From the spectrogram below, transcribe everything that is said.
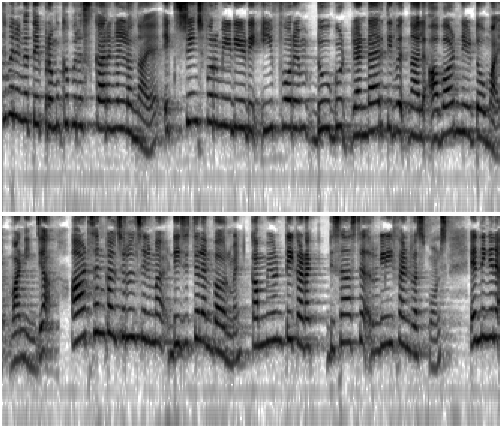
മാധ്യമരംഗത്തെ പ്രമുഖ പുരസ്കാരങ്ങളിലൊന്നായ എക്സ്ചേഞ്ച് ഫോർ മീഡിയയുടെ e four m do good രണ്ടായിരത്തി ഇരുപത്തിനാല് അവാർഡ് നേട്ടവുമായി one India. Arts and cultural cinema digital empowerment community connect disaster relief and response എന്നിങ്ങനെ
